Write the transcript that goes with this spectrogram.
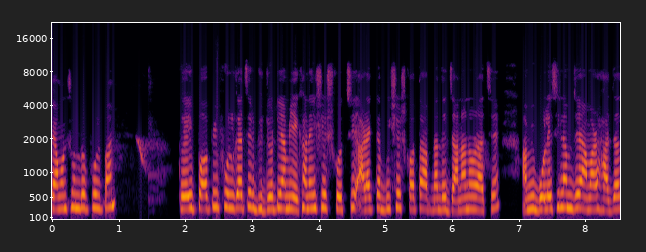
কেমন সুন্দর ফুল পান। তো এই পপি ফুল গাছের ভিডিওটি আমি এখানেই শেষ করছি। আর একটা বিশেষ কথা আপনাদের জানানোর আছে। আমি বলেছিলাম যে আমার হাজার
